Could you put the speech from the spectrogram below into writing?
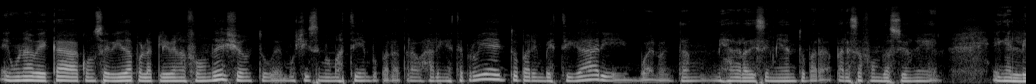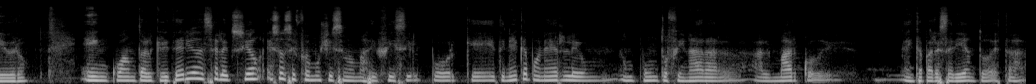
en una beca concebida por la Cleveland Foundation. Tuve muchísimo más tiempo para trabajar en este proyecto, para investigar y, bueno, están mis agradecimientos para, para esa fundación en el, en el libro. En cuanto al criterio de selección, eso sí fue muchísimo más difícil porque tenía que ponerle un, un punto final al, al marco de, en que aparecerían todas estas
